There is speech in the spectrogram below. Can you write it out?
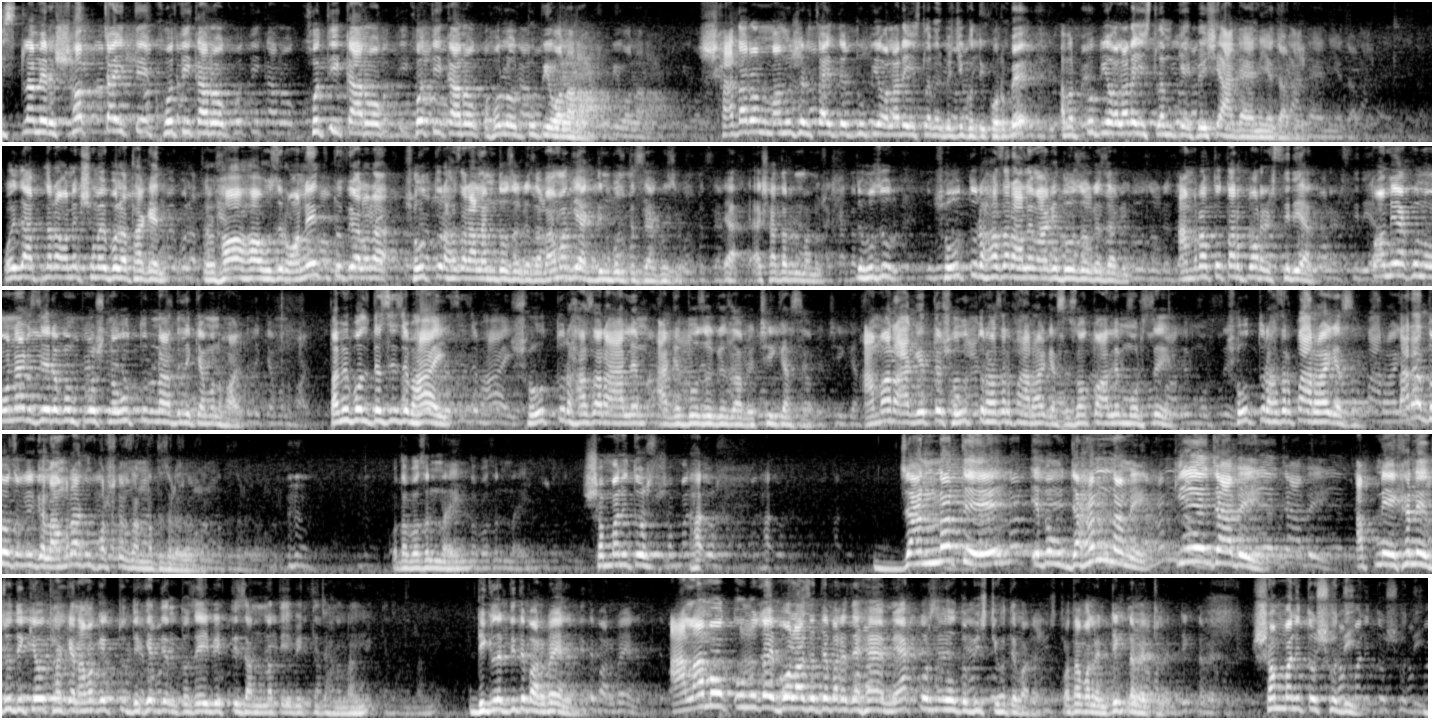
ইসলামের সবচাইতে ক্ষতিকারক ক্ষতিকারক ক্ষতিকারক হলো টুপিওয়ালারা। সাধারণ মানুষের চাইতে টুপিওয়ালারা ইসলামের বেশি ক্ষতি করবে, আবার টুপিওয়ালারা ইসলামকে বেশি আগায় নিয়ে যাবে। ওই যে আপনারা অনেক সময় বলে থাকেন, হা হা, হুজুর, অনেক টুপিওয়ালারা সত্তর হাজার আলেম দোজকে যাবে। আমাকে একদিন বলতেছে এক হুজুর সাধারণ মানুষ, যে হুজুর, সত্তর হাজার আলেম আগে দোজকে যাবে, আমরা তো তার পরের সিরিয়াল। তো আমি এখন ওনার যে এরকম প্রশ্ন, উত্তর না দিলে কেমন হয়? তো আমি বলতেছি যে, ভাই সত্তর হাজার আলেম আগে যাবে, ঠিক আছে। আমার আগে তো সত্তর হাজার পার হয়ে গেছে, যত আলেম মরছে, সত্তর হাজার পার হয়ে গেছে। তারা গেল, আমরা এখন জান্নাতে চলে যাব। কথা বলেন নাই? সম্মানিত জান্নাতে এবং জাহান নামে কে যাবে? আপনি এখানে যদি কেউ থাকেন, আমাকে একটু দেখে দেন তো যে এই ব্যক্তি জান্নাতে, এই ব্যক্তি জাহান্নামে। ডিগলার দিতে পারবেন। আলামত অনুযায়ী বলা যেতে পারে যে হ্যাঁ ম্যাক করছে যেহেতু বৃষ্টি হতে পারে। কথা বলেন, ঠিক না বেটি সম্মানিত সুদী,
